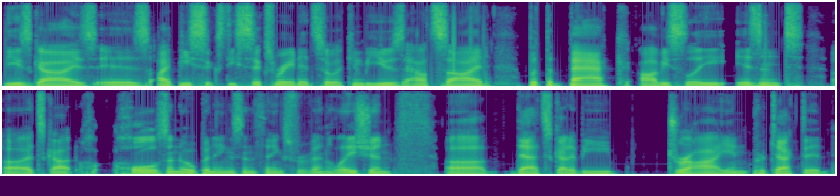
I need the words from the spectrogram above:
these guys is IP66 rated, so it can be used outside, but the back obviously isn't. Uh, it's got holes and openings and things for ventilation. Uh, that's got to be dry and protected,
